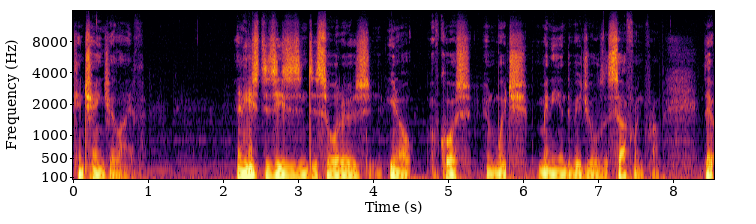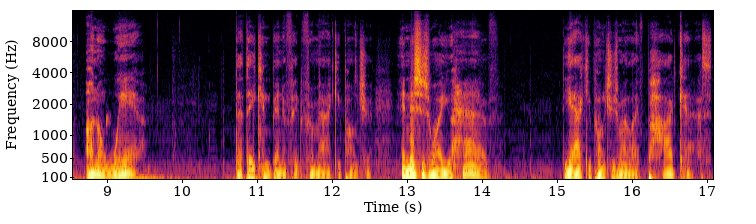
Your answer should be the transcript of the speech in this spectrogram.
can change your life. And these diseases and disorders, you know, of course, in which many individuals are suffering from, they're unaware that they can benefit from acupuncture. And this is why you have the Acupuncture is My Life podcast.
